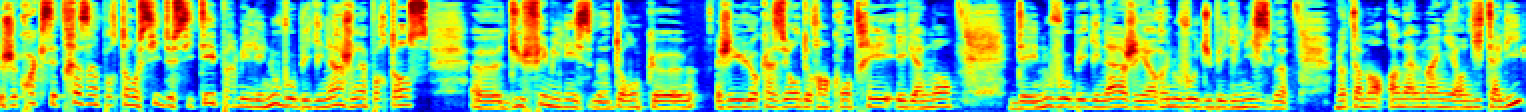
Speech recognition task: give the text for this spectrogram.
je crois que c'est très important aussi de citer parmi les nouveaux béguinages l'importance euh, du féminisme. Donc, j'ai eu l'occasion de rencontrer également des nouveaux béguinages et un renouveau du béguinisme, notamment en Allemagne et en Italie.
